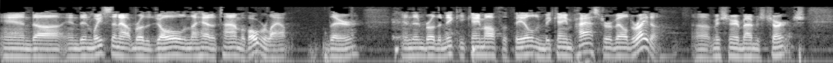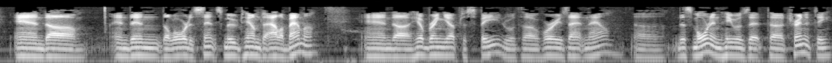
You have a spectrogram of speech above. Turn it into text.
And uh, and then we sent out Brother Joel, and they had a time of overlap there. And then Brother Nicky came off the field and became pastor of El Dorado uh, Missionary Baptist Church. And um, and then the Lord has since moved him to Alabama, and uh, he'll bring you up to speed with uh, where he's at now. Uh, this morning he was at uh, Trinity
